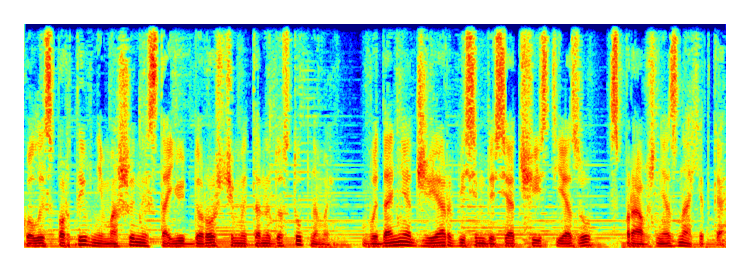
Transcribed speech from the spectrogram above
коли спортивні машини стають дорожчими та недоступними, видання GR86 Yazoo – справжня знахідка.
